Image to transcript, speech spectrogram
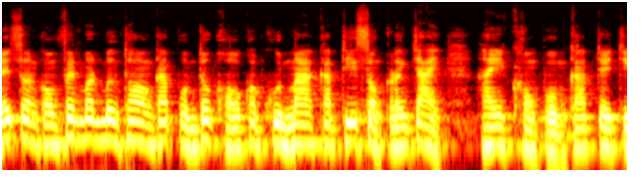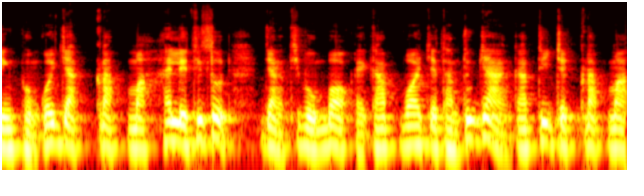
ในส่วนของแฟนบอลเมืองทองครับผมต้องขอขอบคุณมากครับที่ส่งกำลังใจ ให้ของผมครับใจจริงผมก็อยากกลับมาให้เร็วที่สุด อย่างที่ผมบอกเลยครับว่าจะทำทุกอย่างครับที่จะกลับมา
